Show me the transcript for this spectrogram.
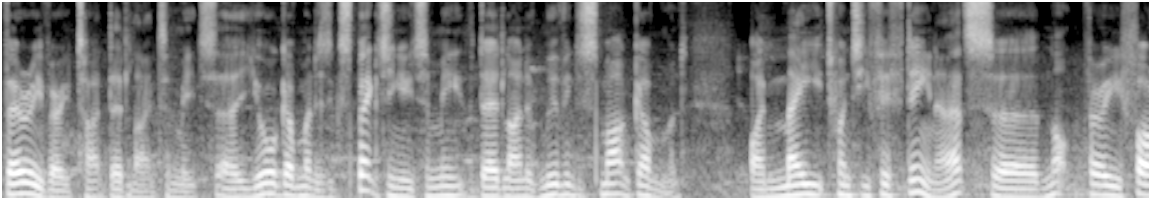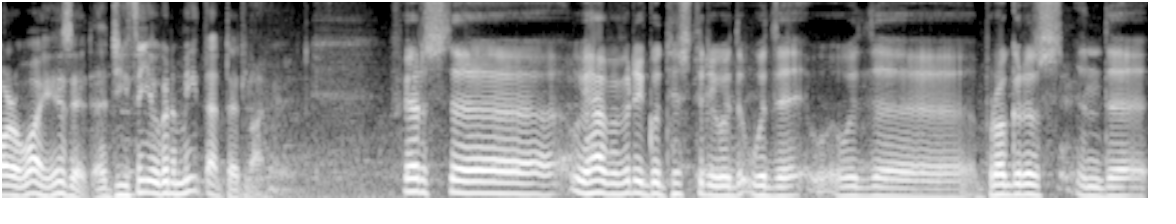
very, very tight deadline to meet. Uh, your government is expecting you to meet the deadline of moving to smart government by May 2015. Now, that's uh, not very far away, is it? Uh, do you think you're going to meet that deadline? First, uh, we have a very good history with with the with the progress in the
